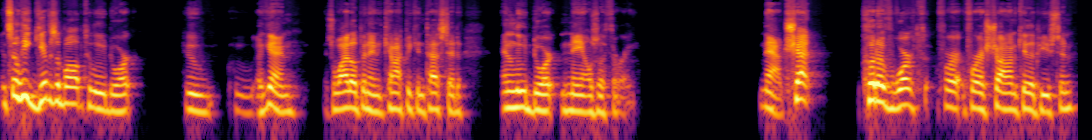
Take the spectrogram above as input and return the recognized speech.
And so he gives the ball up to Lu Dort, who, who again is wide open and cannot be contested, and Lu Dort nails a three. Now, Chet could have worked for, for a shot on Caleb Houstan,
